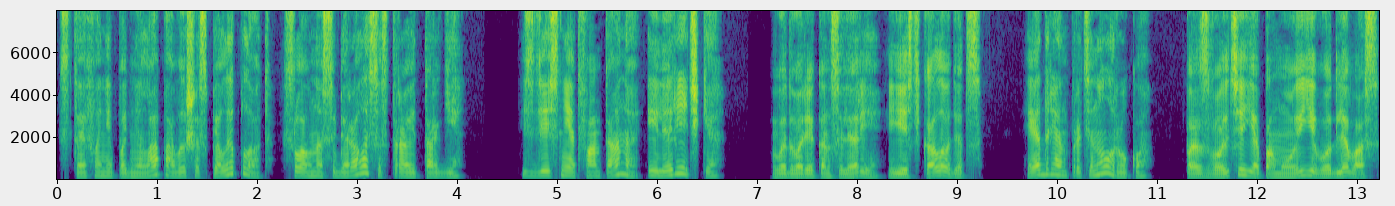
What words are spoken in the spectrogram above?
Стефани подняла повыше спелый плод, словно собиралась устроить торги. «Здесь нет фонтана или речки». «Во дворе канцелярии есть колодец». Эдриан протянул руку. «Позвольте, я помою его для вас».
